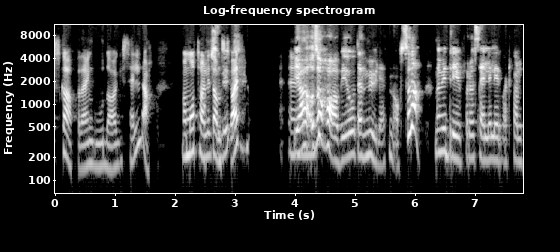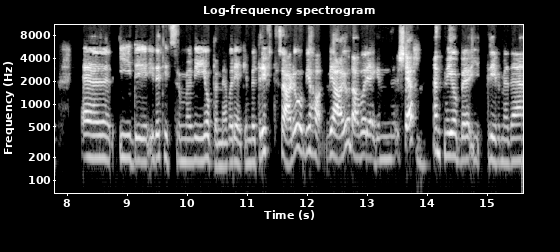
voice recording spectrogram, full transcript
skape, deg en god dag selv, da. Man må ta litt Absolutt. ansvar. Ja, og så har vi jo den muligheten også, da. Når vi driver for oss selv, eller i hvert fall eh, i, de, i, det tidsrommet vi jobber med vår egen bedrift, så er det jo Vi, har, vi er jo da vår egen sjef. Mm. Enten vi jobber, driver med det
